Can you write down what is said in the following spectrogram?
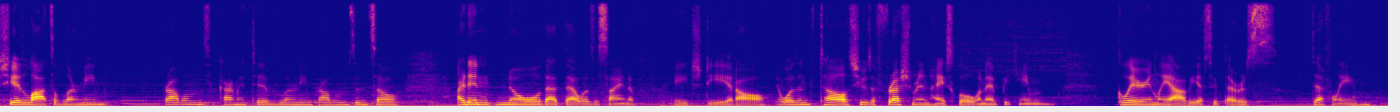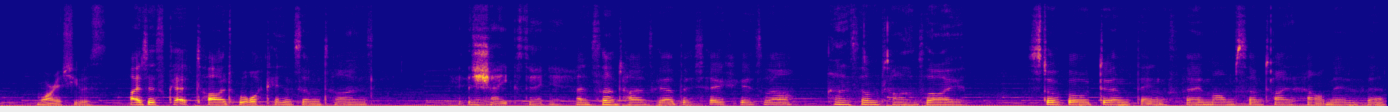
she had lots of learning problems, cognitive learning problems, and so I didn't know that that was a sign of HD at all. It wasn't until she was a freshman in high school when it became glaringly obvious that there was definitely more issues. I just get tired walking sometimes, It shakes, don't you? and sometimes get a bit shaky as well. And sometimes I struggle doing things, so mum sometimes help me with it.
